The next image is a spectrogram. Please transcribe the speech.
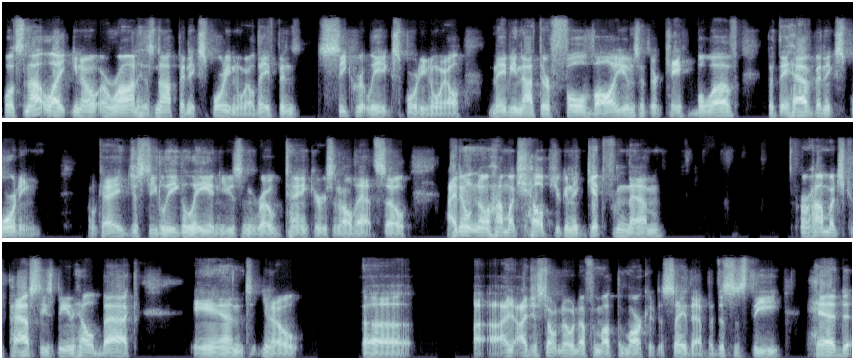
Well, it's not like, you know, Iran has not been exporting oil. They've been secretly exporting oil, maybe not their full volumes that they're capable of, but they have been exporting, okay, just illegally and using rogue tankers and all that. So I don't know how much help you're going to get from them or how much capacity is being held back. And, you know, uh, I, I just don't know enough about the market to say that. But this is the head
